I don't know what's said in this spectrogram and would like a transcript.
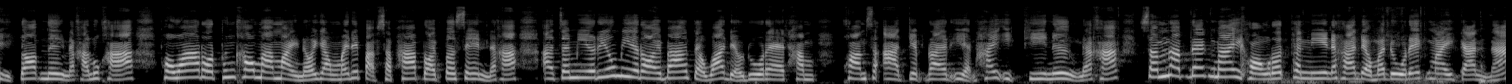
อีกรอบหนึงนะคะ ลูกค้า เพราะว่ารถเพิ่งเข้ามาใหม่เนาะยังไม่ได้ปรับสภาพร้อยเปอร์เซ็นต์นะคะ อาจจะมีริ้วมีรอยบ้าง แต่ว่าเดี๋ยวดูแลทำความสะอาดเก็บรายละเอียดให้อีกทีหนึ่งนะคะสำหรับเลขไมค์ของรถคันนี้นะคะ เดี๋ยวมาดูเลขไมค์กันนะ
